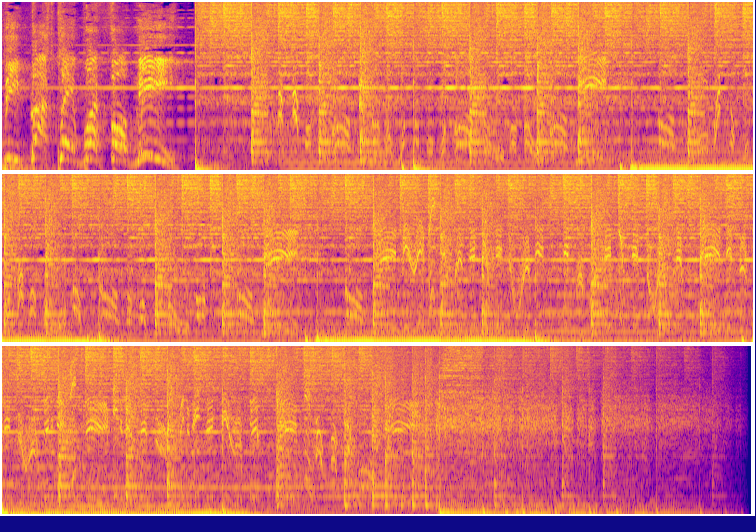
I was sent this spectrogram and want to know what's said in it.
beatbox, play one for me.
